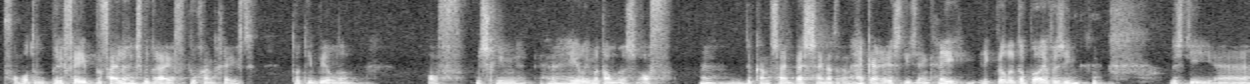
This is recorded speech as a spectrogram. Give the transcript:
bijvoorbeeld een privé beveiligingsbedrijf toegang geeft tot die beelden? Of misschien heel iemand anders. Of er kan zijn, best zijn dat er een hacker is die denkt: hé, hey, ik wil dit ook wel even zien. Dus die, uh,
